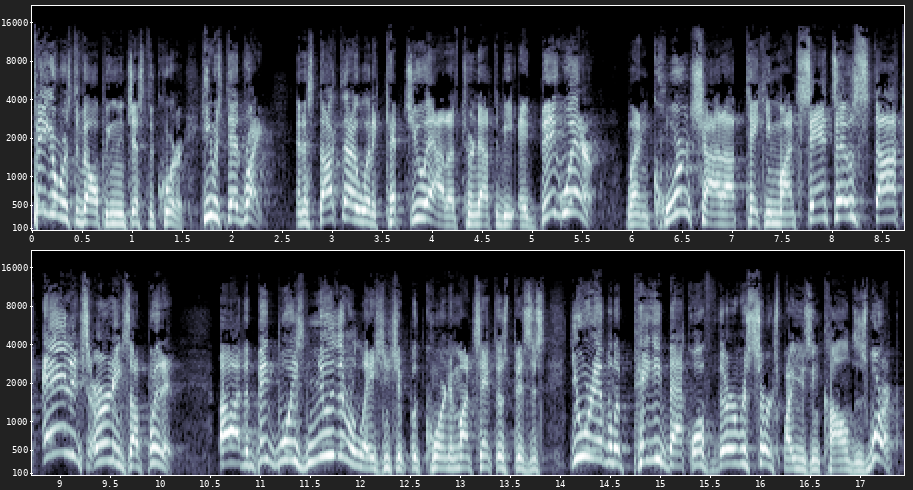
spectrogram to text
bigger was developing than just the quarter. He was dead right. And a stock that I would have kept you out of turned out to be a big winner when corn shot up, taking Monsanto's stock and its earnings up with it. Uh, the big boys knew the relationship with corn and Monsanto's business. You were able to piggyback off their research by using Collins's work,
